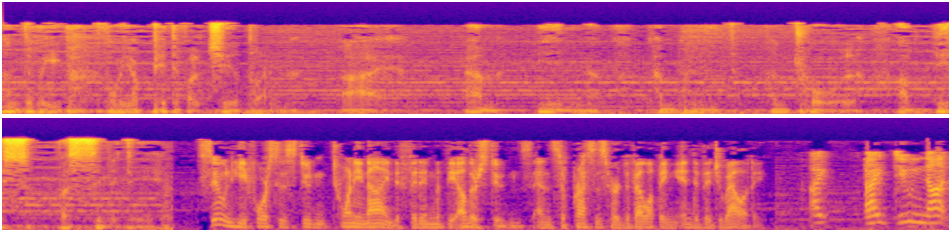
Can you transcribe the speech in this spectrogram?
and weep for your pitiful children. I am in complete control of this facility. Soon he forces student 29 to fit in with the other students and suppresses her developing individuality. I I do not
